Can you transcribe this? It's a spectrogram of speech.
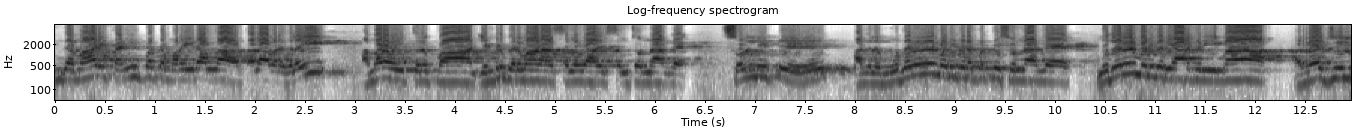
இந்த மாதிரி தனிப்பட்ட முறையில அல்லாஹ் தலா அவர்களை அமர வைத்திருப்பான் என்று பெருமானார் செல்லவாசன் சொன்னாங்க. சொல்லிட்டு அதுல முதல் மனிதரை பத்தி சொன்னாங்க. முதல் மனிதர் யார் தெரியுமா? رجل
